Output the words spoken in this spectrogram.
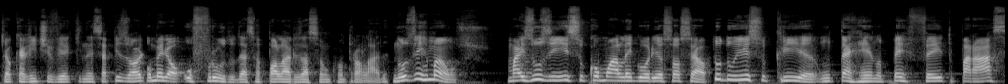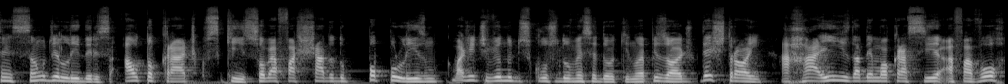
que é o que a gente vê aqui nesse episódio, ou melhor, o fruto dessa polarização controlada. Nos irmãos, mas use isso como alegoria social. Tudo isso cria um terreno perfeito para a ascensão de líderes autocráticos que, sob a fachada do populismo, como a gente viu no discurso do vencedor aqui no episódio, destroem a raiz da democracia a favor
